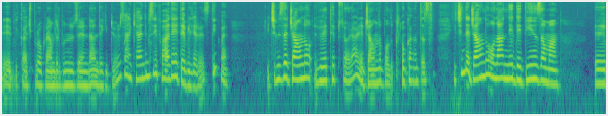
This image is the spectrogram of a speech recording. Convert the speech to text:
Ee, birkaç programdır bunun üzerinden de gidiyoruz. Yani kendimizi ifade edebiliriz değil mi? İçimizde canlı ve hep söyler ya canlı balık lokantası. İçinde canlı olan ne dediğin zaman e,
